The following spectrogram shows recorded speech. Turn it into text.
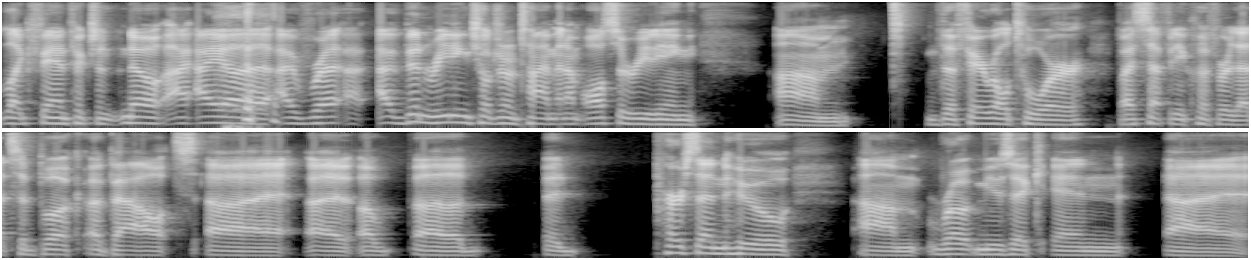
like fan fiction. No, I, I, uh, I've read, I- I've been reading Children of Time, and I'm also reading, um, the Farewell Tour by Stephanie Clifford. That's a book about uh, a, a, a, person who um, wrote music in uh,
